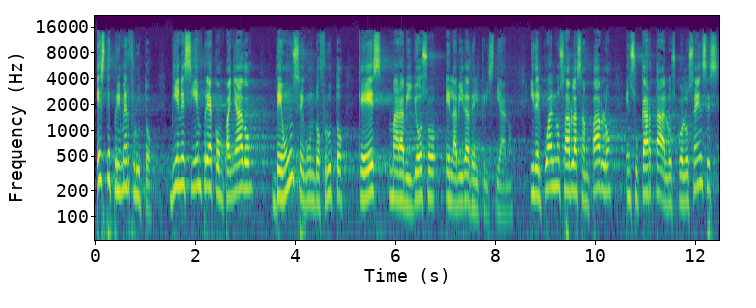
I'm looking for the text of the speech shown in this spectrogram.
Este primer fruto viene siempre acompañado de un segundo fruto que es maravilloso en la vida del cristiano y del cual nos habla San Pablo en su carta a los colosenses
